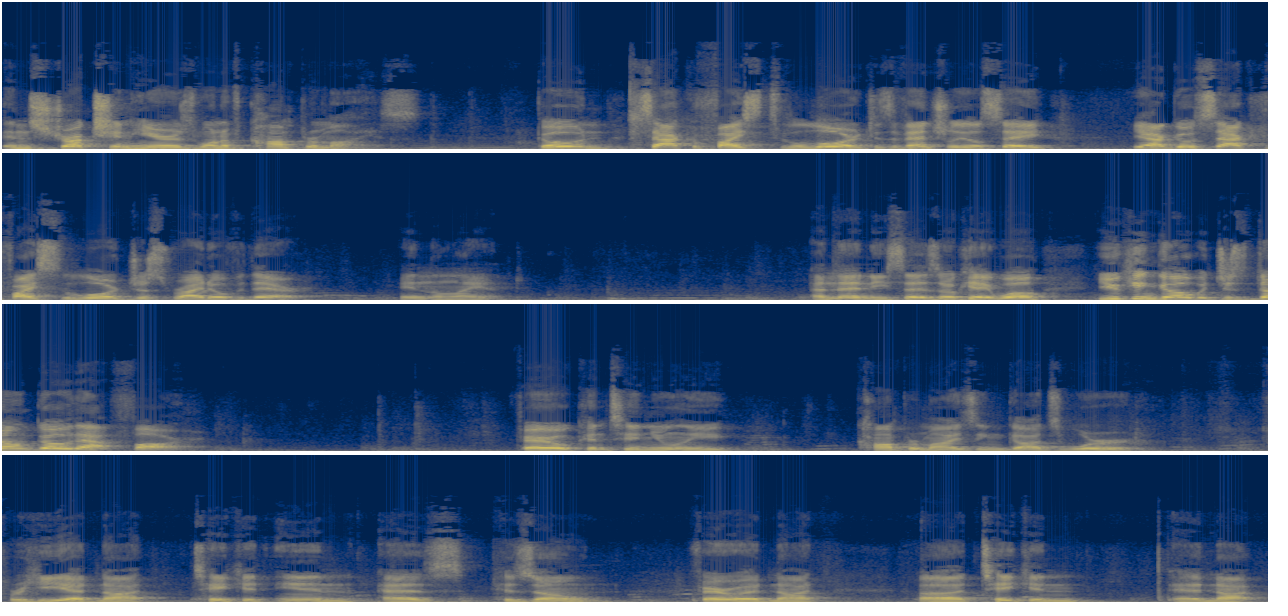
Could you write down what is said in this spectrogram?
instruction here is one of compromise. Go and sacrifice to the Lord, because eventually he'll say, Yeah, go sacrifice to the Lord just right over there in the land. And then he says, Okay, well, you can go, but just don't go that far. Pharaoh continually compromising God's word, for he had not taken in as his own. Pharaoh had not uh, taken, had not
